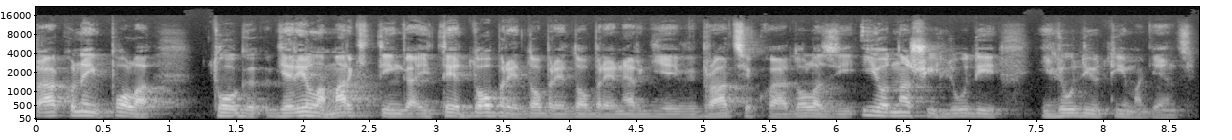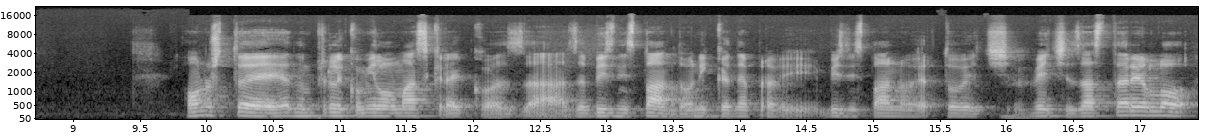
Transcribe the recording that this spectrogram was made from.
ako ne i pola tog gerila marketinga i te dobre, dobre, dobre energije i vibracije koja dolazi i od naših ljudi i ljudi u tim agencijama. Ono što je jednom prilikom Elon Musk rekao za, za biznis plan, da on nikad ne pravi biznis planove jer to već, već je zastarelo,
